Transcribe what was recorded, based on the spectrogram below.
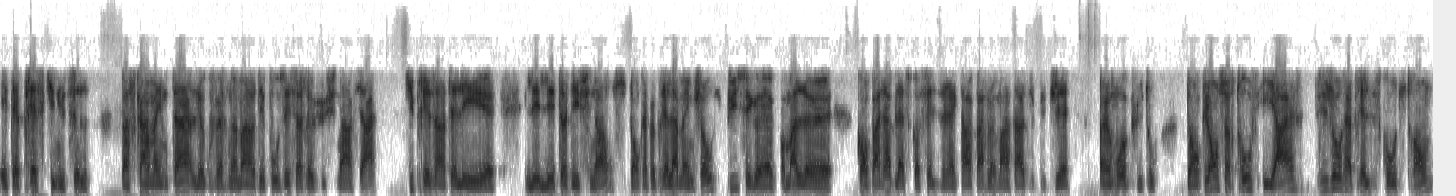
était presque inutile. Parce qu'en même temps, le gouvernement a déposé sa revue financière qui présentait les, euh, l'état des finances, donc à peu près la même chose. Puis c'est euh, pas mal euh, comparable à ce qu'a fait le directeur parlementaire du budget un mois plus tôt. Donc là, on se retrouve hier, dix jours après le discours du trône,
